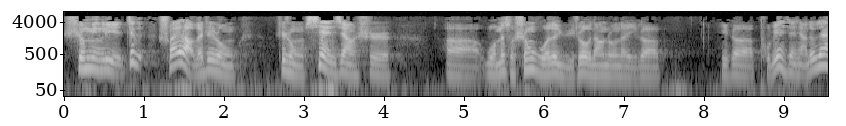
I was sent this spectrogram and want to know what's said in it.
生命力，这个衰老的这种这种现象是呃我们所生活的宇宙当中的一个一个普遍现象，对不对？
